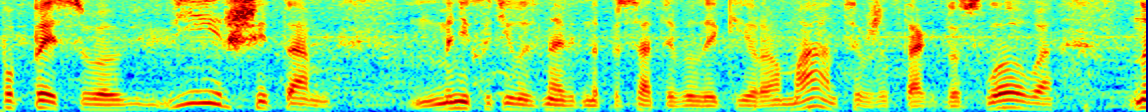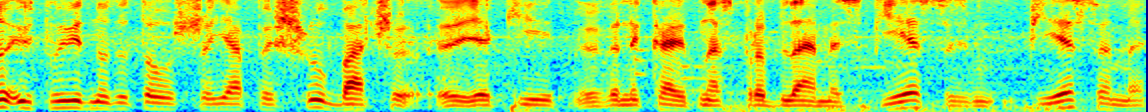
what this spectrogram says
пописував вірші там. Мені хотілося навіть написати великий роман, це вже так до слова. Ну відповідно до того, що я пишу, бачу, е, які виникають у нас проблеми з п'єсами.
